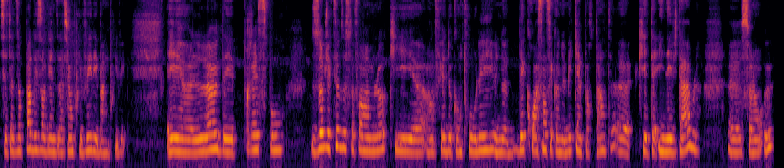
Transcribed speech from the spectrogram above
c'est-à-dire par des organisations privées et des banques privées. Et euh, l'un des principaux objectifs de ce forum-là, qui est euh, en fait de contrôler une décroissance économique importante euh, qui était inévitable, euh, selon eux,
